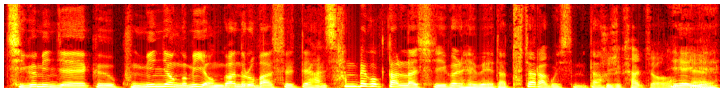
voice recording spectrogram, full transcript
지금 이제 그 국민연금이 연간으로 봤을 때 한 300억 달러씩을 해외에다 투자를 하고 있습니다. 주식 사죠. 예, 예. 예.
